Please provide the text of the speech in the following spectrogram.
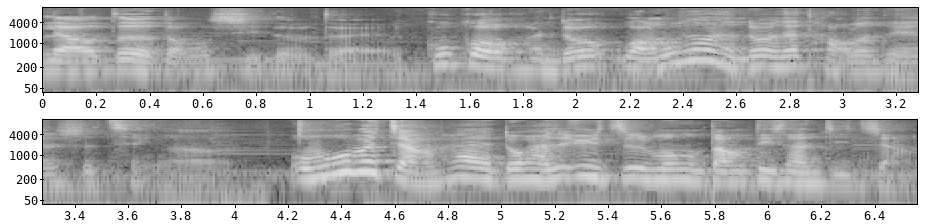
聊这个东西，对不对？Google 很多网络上很多人在讨论这件事情啊。我们会不会讲太多？还是预知梦当第三集讲？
